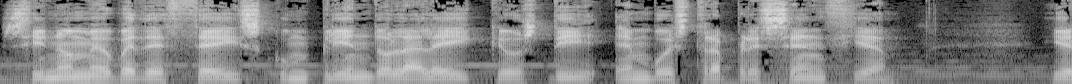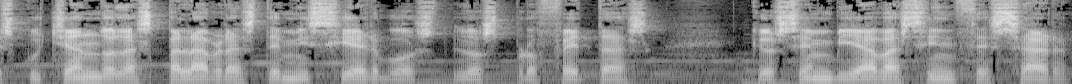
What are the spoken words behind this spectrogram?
si no me obedecéis cumpliendo la ley que os di en vuestra presencia, y escuchando las palabras de mis siervos, los profetas, que os enviaba sin cesar,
